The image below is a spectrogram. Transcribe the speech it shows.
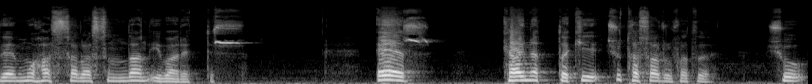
ve muhassalasından ibarettir. Eğer kainattaki şu tasarrufatı, şu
